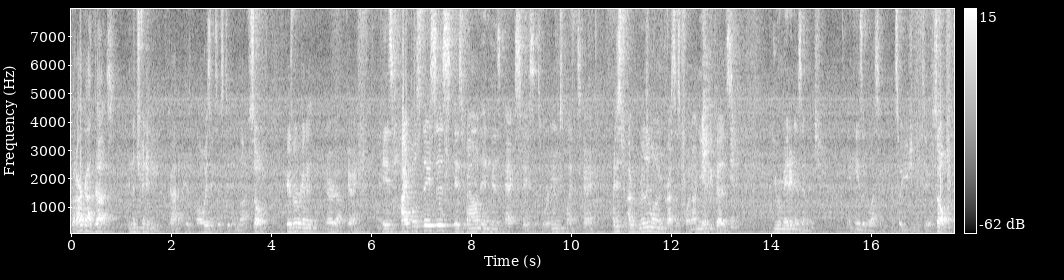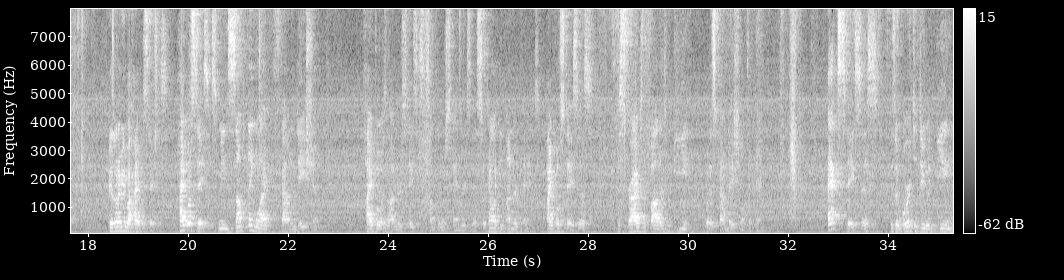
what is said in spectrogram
But our God does. In the Trinity, God has always existed in love. So here's where we're going to nerd out, okay? His hypostasis is found in his ecstasis. We're going to explain this, okay? I just, I really want to impress this point on you because you were made in his image and he is a blessing, and so you should be too. So, here's what I mean by hypostasis. Hypostasis means something like foundation. Hypo is under, stasis is something which stands or exists. So, kind of like the underpinnings. Hypostasis describes the Father's being, what is foundational to him. Ecstasis is a word to do with being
